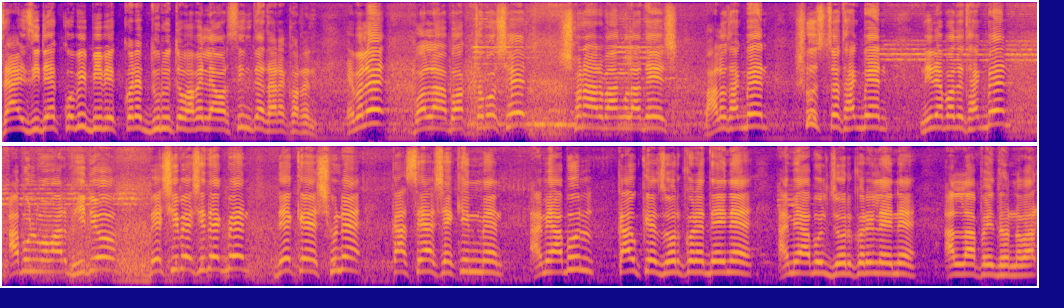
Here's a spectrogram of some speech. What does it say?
যাই জিডে কবি বিবেক করে দ্রুতভাবে নেওয়ার চিন্তাধারা করেন। এ বলে বলা বক্তব্য শেষ। সোনার বাংলাদেশ। ভালো থাকবেন, সুস্থ থাকবেন, নিরাপদে থাকবেন। আবুল মামার ভিডিও বেশি বেশি দেখবেন, দেখে শুনে কাছে আসে কিনবেন। আমি আবুল, কাউকে জোর করে দেই না, আমি আবুল জোর করে লেই না। আল্লাহ হাফেজ, ধন্যবাদ।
